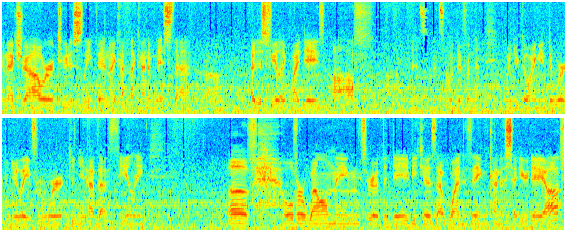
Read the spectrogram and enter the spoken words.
an extra hour or two to sleep in. I, I kind of miss that. Um, I just feel like my day's off. Um, it's, it's no different than when you're going into work and you're late for work and you have that feeling of overwhelming throughout the day because that one thing kind of set your day off.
